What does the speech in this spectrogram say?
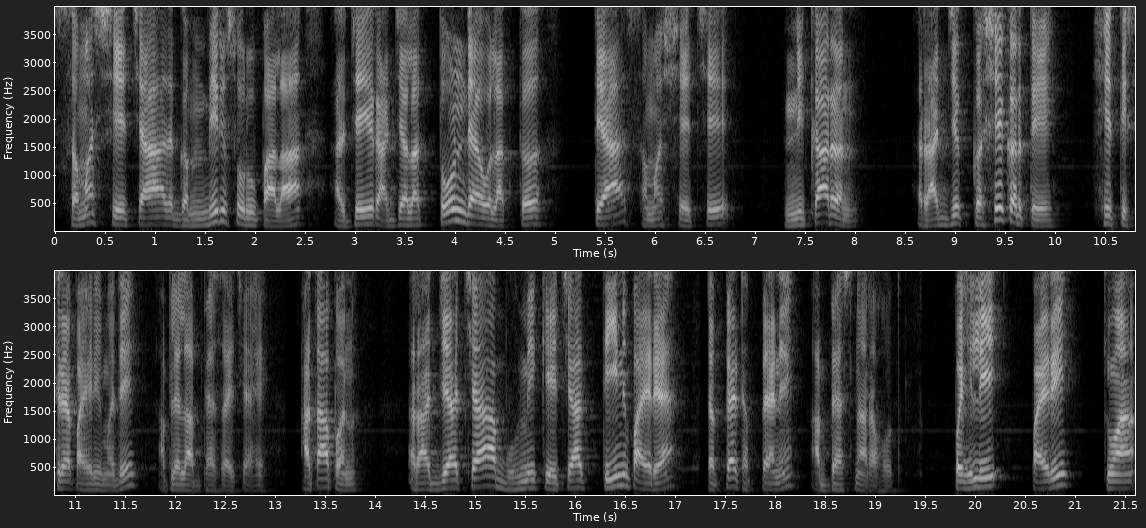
समस्येच्या गंभीर स्वरूपाला जे राज्याला तोंड द्यावं लागतं त्या समस्येचे निकारण राज्य कसे करते हे तिसऱ्या पायरीमध्ये आपल्याला अभ्यासायचे आहे. आता आपण राज्याच्या भूमिकेच्या तीन पायऱ्या टप्प्याटप्प्याने अभ्यासणार आहोत. पहिली पायरी किंवा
